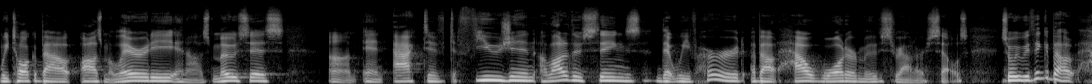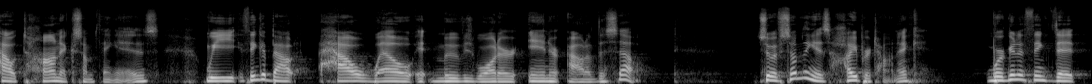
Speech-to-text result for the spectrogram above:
we talk about osmolarity and osmosis um, and active diffusion, a lot of those things that we've heard about how water moves throughout our cells. So when we think about how tonic something is, we think about how well it moves water in or out of the cell. So if something is hypertonic, we're going to think that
